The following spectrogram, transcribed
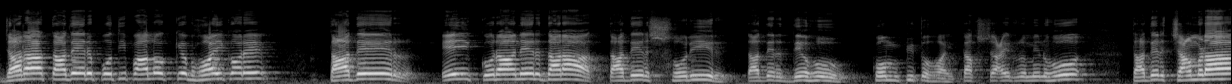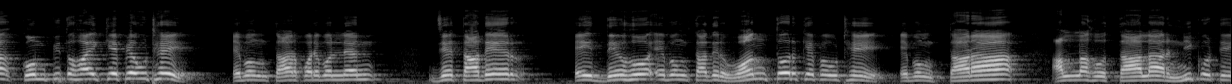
যারা তাদের প্রতিপালককে ভয় করে, তাদের এই কোরআনের দ্বারা তাদের শরীর, তাদের দেহ কম্পিত হয়। তাকশাইরু মিনহু তাদের চামড়া কম্পিত হয়, কেঁপে উঠে এবং তারপরে বললেন যে তাদের এই দেহ এবং তাদের অন্তর কেঁপে উঠে এবং তারা আল্লাহ তালার নিকটে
